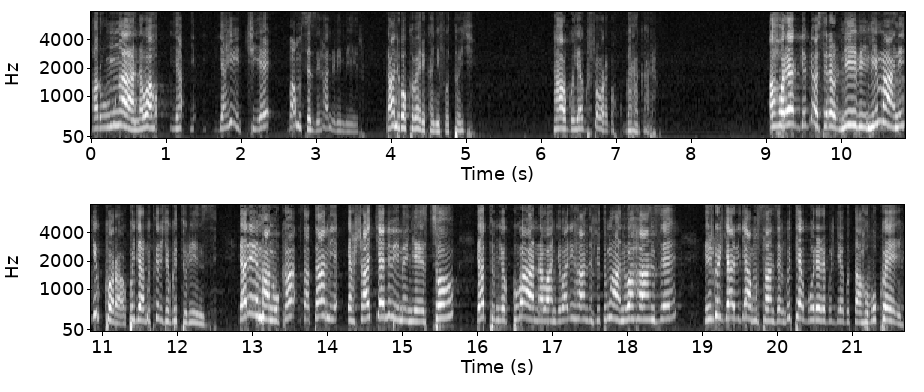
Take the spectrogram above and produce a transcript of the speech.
hari umwana wa- ya- ya- yahiciye bamusezeye hano i remera kandi ko kuberekanye ifoto ye. Ntabwo yashoboraga kugaragara. Aho rero ibyo byose rero ni ibintu imana igikora kugira ngo itwereke ko iturinze. Yari impanuka satani yashakiye n'ibimenyetso yatumye ku bana banjye bari hanze mfite umwana uba hanze ijwi ryari ryamusanze ngo itegurere ngo ugiye gutaha ubukwe.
